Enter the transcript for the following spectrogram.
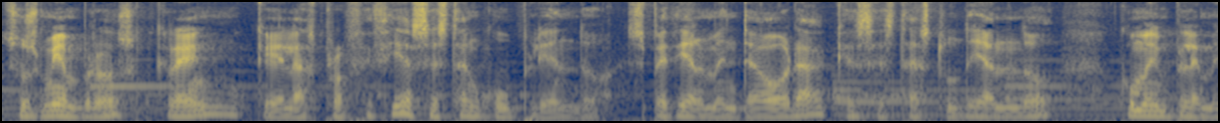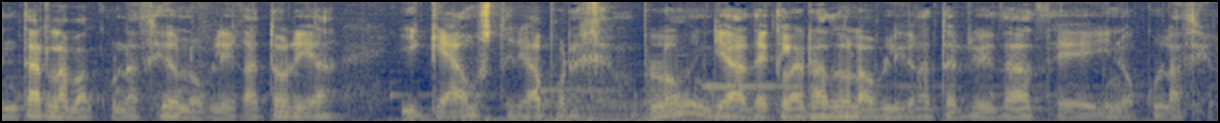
Sus miembros creen que las profecías se están cumpliendo, especialmente ahora que se está estudiando cómo implementar la vacunación obligatoria y que Austria, por ejemplo, ya ha declarado la obligatoriedad de inoculación.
